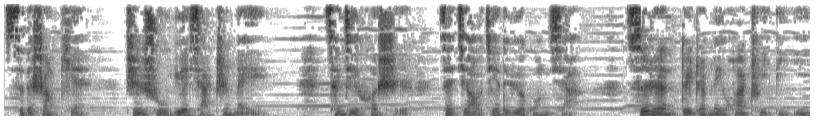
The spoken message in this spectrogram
词的上片直述月下之梅。曾几何时，在皎洁的月光下，词人对着梅花吹笛，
